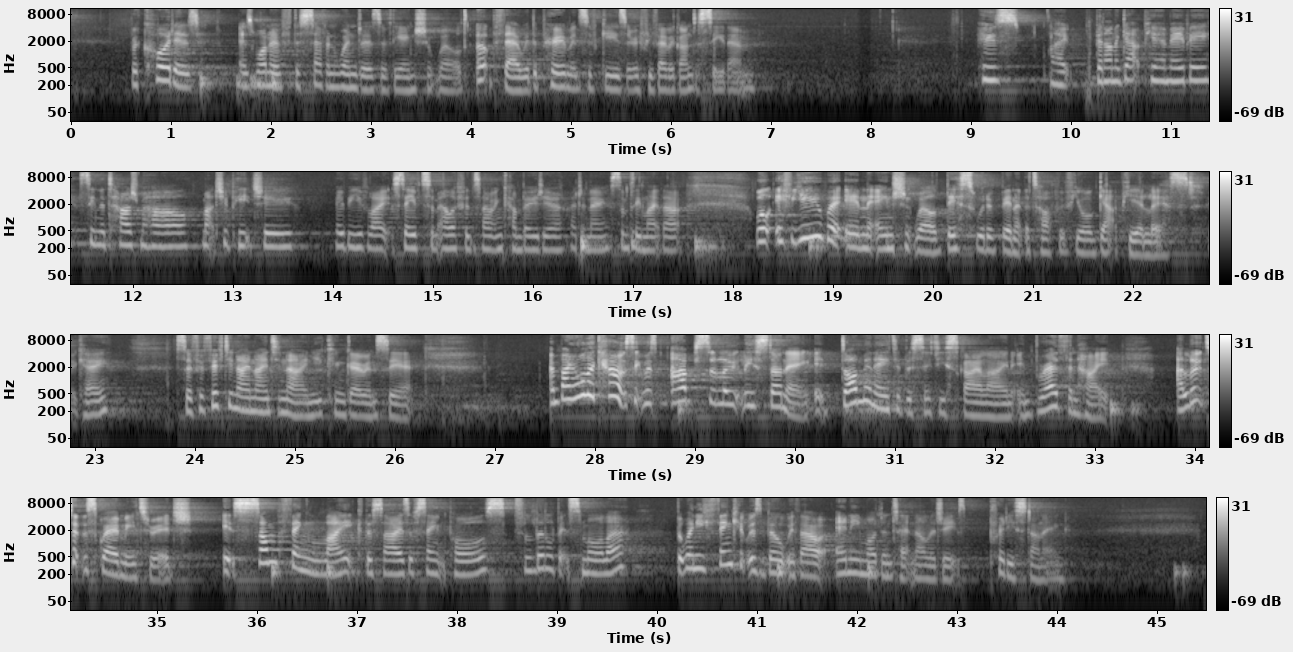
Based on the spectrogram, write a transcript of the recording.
recorded as one of the seven wonders of the ancient world, up there with the pyramids of Giza if you've ever gone to see them. Who's like been on a gap year maybe, seen the Taj Mahal, Machu Picchu, maybe you've like saved some elephants out in Cambodia, I don't know, something like that. Well, if you were in the ancient world, this would have been at the top of your gap year list, okay? So for 59.99, you can go and see it. And by all accounts, it was absolutely stunning. It dominated the city skyline in breadth and height. I looked at the square meterage. It's something like the size of St. Paul's. It's a little bit smaller. But when you think it was built without any modern technology, it's pretty stunning.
